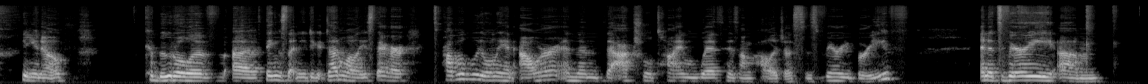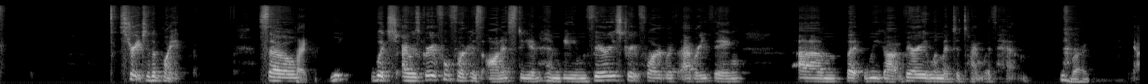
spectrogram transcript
you know, caboodle of uh, things that need to get done while he's there. Probably only an hour. And then the actual time with his oncologist is very brief and it's very um, straight to the point. So right which I was grateful for his honesty and him being very straightforward with everything. Um, but we got very limited time with him. Right. yeah.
